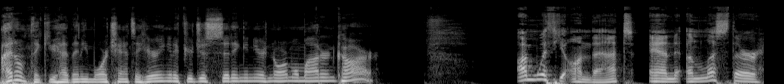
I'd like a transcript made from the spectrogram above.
I don't think you have any more chance of hearing it if you're just sitting in your normal modern car. I'm with you on that. And unless they're,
